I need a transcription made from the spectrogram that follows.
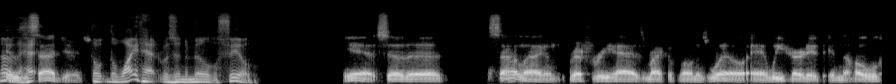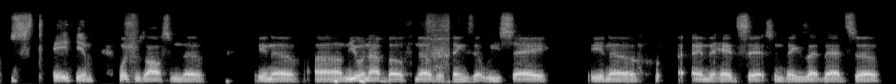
No, it was the, side judge. The, the, white hat was in the middle of the field. Yeah, so the sideline referee has microphone as well, and we heard it in the whole stadium, which was awesome though. You know, um, you and I both know the things that we say, you know, in the headsets and things like that. So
